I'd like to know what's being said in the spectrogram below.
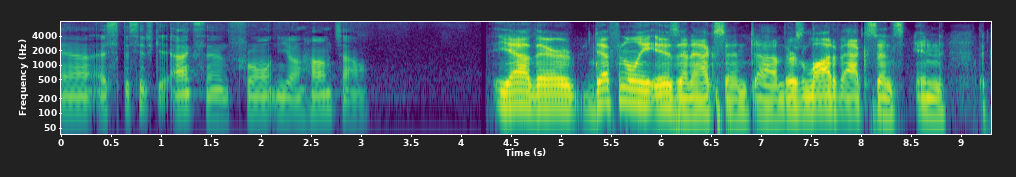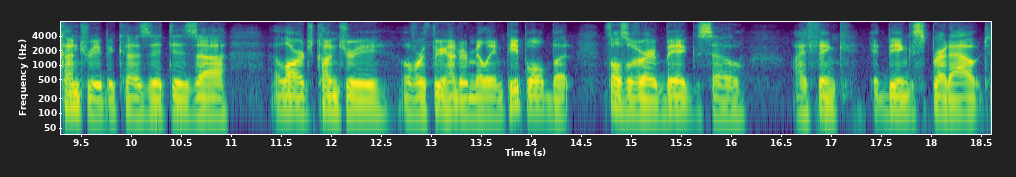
uh, a specific accent from your hometown? Yeah, there definitely is an accent. Um, there's a lot of accents in the country because it is uh, a large country, over 300 million people, but it's also very big. So I think it being spread out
